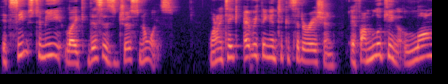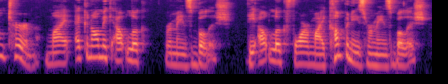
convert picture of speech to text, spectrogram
it seems to me like this is just noise. When I take everything into consideration, if I'm looking long term, my economic outlook remains bullish. The outlook for my companies remains bullish.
